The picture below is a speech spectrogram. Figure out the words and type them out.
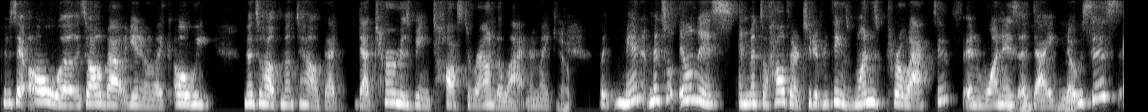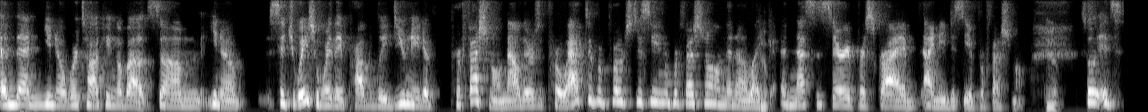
People say, oh, well, it's all about, you know, like, oh, we mental health, mental health. That that term is being tossed around a lot. And I'm like, yep. but man, mental illness and mental health are two different things. One is proactive and one is a mm-hmm. diagnosis. And then, you know, we're talking about some, you know, situation where they probably do need a professional. Now there's a proactive approach to seeing a professional and then a like yep. a necessary prescribed I need to see a professional. Yep. So it's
